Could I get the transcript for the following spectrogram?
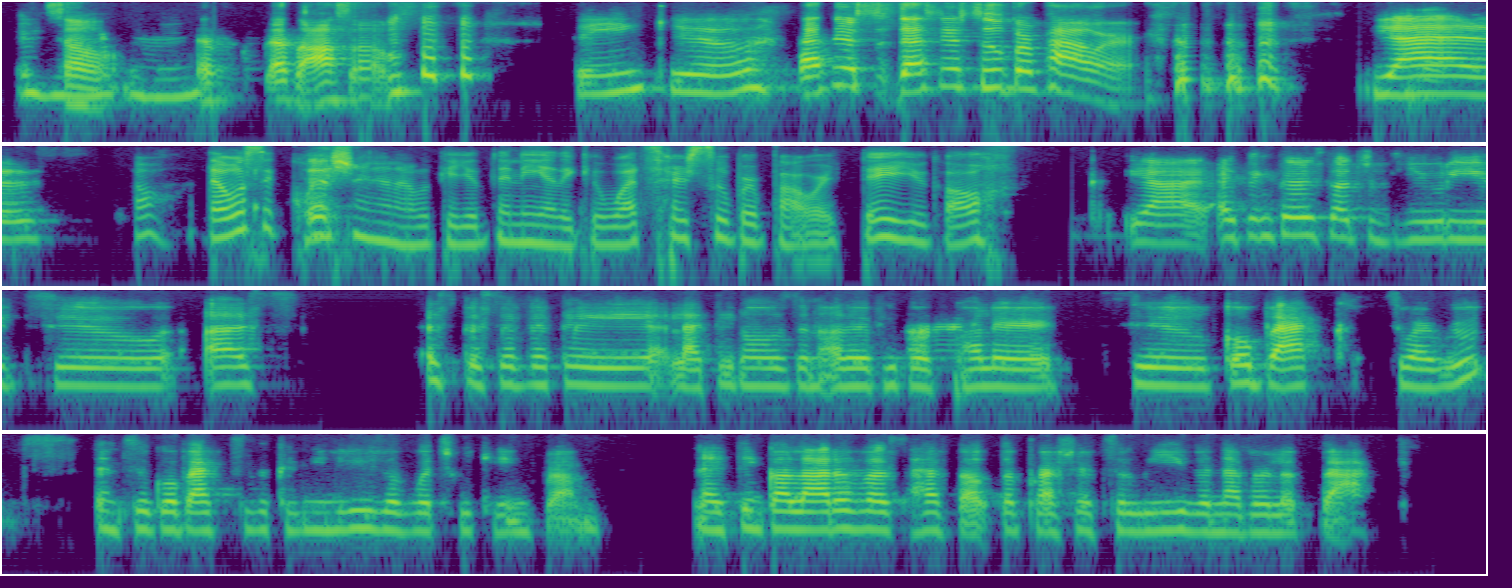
mm-hmm, so mm-hmm. That's, that's awesome thank you. That's your that's your superpower. Yes. Oh that was a question and que yo tenía de que what's her superpower? There you go. Yeah i think there's such beauty to us specifically Latinos and other people of color, to go back to our roots and to go back to the communities of which we came from. And I think a lot of us have felt the pressure to leave and never look back.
